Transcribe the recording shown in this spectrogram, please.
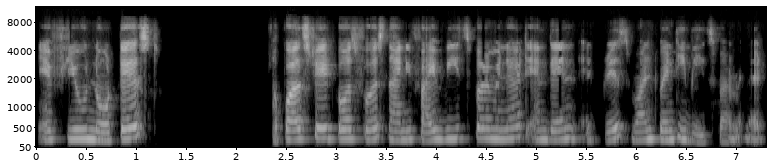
If you noticed, a pulse rate was first 95 beats per minute and then it is 120 beats per minute.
